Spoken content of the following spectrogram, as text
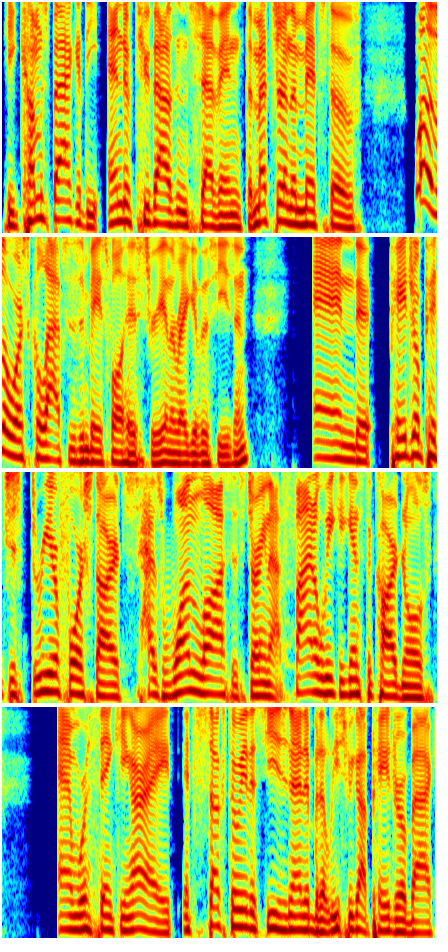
He comes back at the end of 2007. The Mets are in the midst of one of the worst collapses in baseball history in the regular season. And Pedro pitches three or four starts, has one loss. It's during that final week against the Cardinals and we're thinking, all right, it sucks the way the season ended, but at least we got Pedro back.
